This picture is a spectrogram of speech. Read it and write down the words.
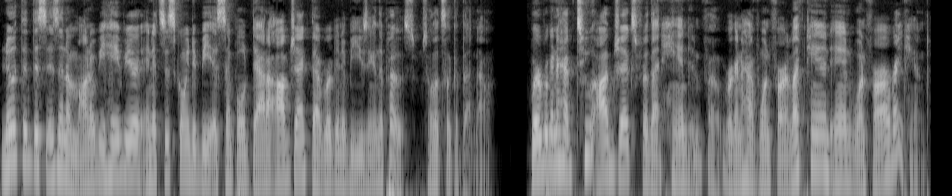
Note that this isn't a mono behavior and it's just going to be a simple data object that we're going to be using in the pose. So let's look at that now. Where we're going to have two objects for that hand info. We're going to have one for our left hand and one for our right hand.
